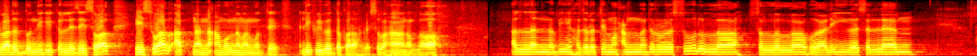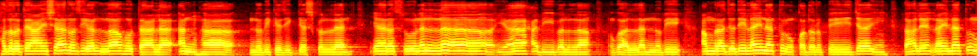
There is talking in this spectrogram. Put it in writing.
এবাদত বন্দিগি করলে যে সোয়াব এই সোয়াব আপনার আমল নামার মধ্যে লিপিবদ্ধ করা হবে। সুবাহান আল্লাহ আল্লাহ নবী হজরতে মোহাম্মদুর রসুল্লাহ সাল্লাল্লাহু আলাইহি ওয়াসাল্লাম হজরতে আয়েশা রাজি আল্লাহ তালা আনহা নবীকে জিজ্ঞেস করলেন, ইয়া রাসূলুল্লাহ, ইয়া হাবিবাল্লাহ, ওগো আল্লাহর নবী, আমরা যদি লাইলাতুল কদর পেয়ে যাই, তাহলে লাইলাতুল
